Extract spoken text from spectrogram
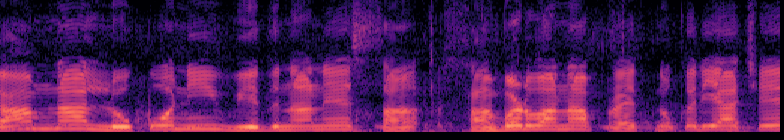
ગામના લોકોની વેદનાને સાંભળવાના પ્રયત્નો કર્યા છે.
